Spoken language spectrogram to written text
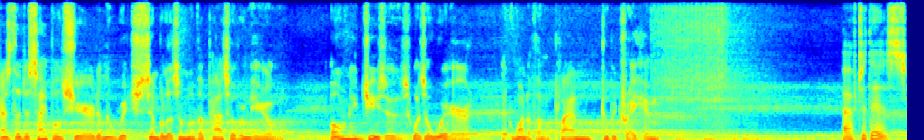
As the disciples shared in the rich symbolism of the Passover meal, only Jesus was aware that one of them planned to betray him. After this,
